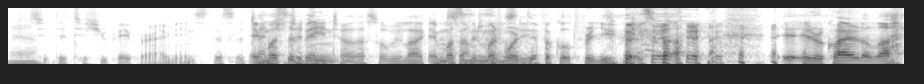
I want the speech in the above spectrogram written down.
the, Yeah. ti- the tissue paper. I mean, It's this it attention must have to been detail. That's what we like. it must have been much more Truancy. difficult for you as well. it, it required a lot.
